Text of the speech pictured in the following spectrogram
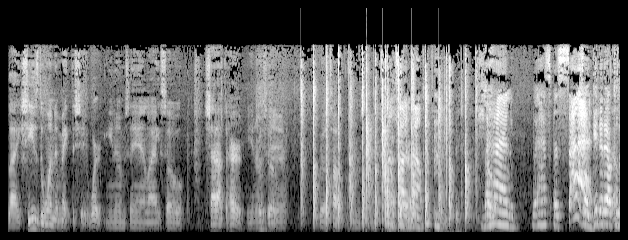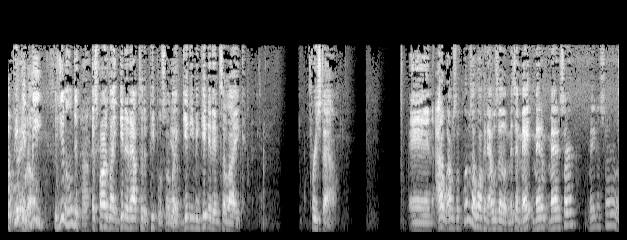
Like she's the one that make the shit work. You know what I'm saying? Like so, shout out to her. You know what I'm saying? Real talk. You know what I'm I'm saying? talking about behind, behind, beside. So get it out to the people though. me, because you don't do. As far as like getting it out to the people, so Yeah. like get even getting it into like freestyle. And I, I was what was I walking? I was uh, is that Mad, Mad, Mad, sir? Maiden, sir? Or?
